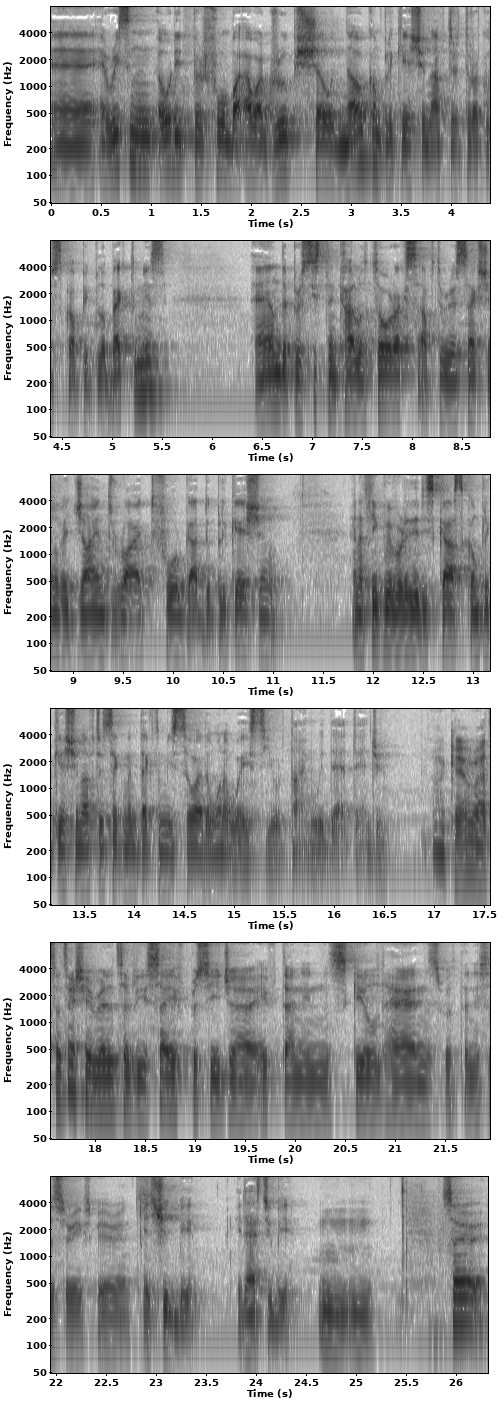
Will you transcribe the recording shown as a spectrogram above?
Uh, a recent audit performed by our group showed no complication after thoracoscopic lobectomies, and the persistent chylothorax after resection of a giant right foregut duplication. And I think we've already discussed complication after segmentectomy, so I don't want to waste your time with that, Andrew. Okay, all right. So it's actually a relatively safe procedure if done in skilled hands with the necessary experience. It should be. It has to be. mm So,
